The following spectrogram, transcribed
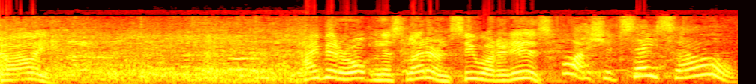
Golly. I better open this letter and see what it is. Oh, I should say so.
